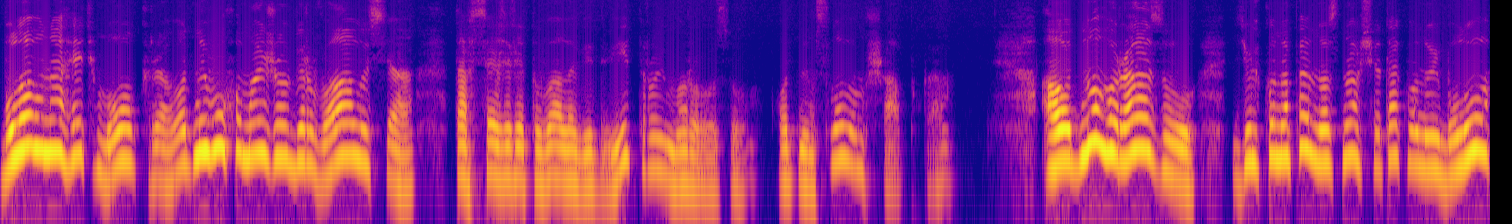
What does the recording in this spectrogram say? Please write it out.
Була вона геть мокра, одне вухо майже обірвалося, та все ж рятувала від вітру й морозу. Одним словом, шапка. А одного разу Юлько, напевно, знав, що так воно й було.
